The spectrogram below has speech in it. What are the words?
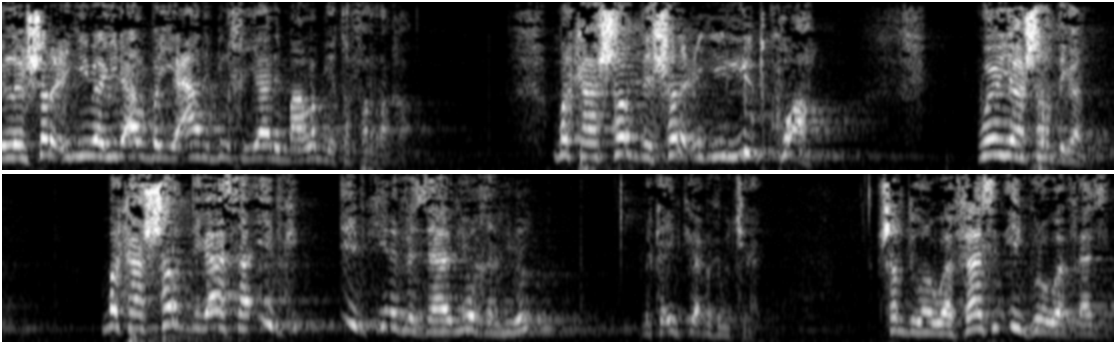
ilan sharcigii baa yidhi albayicaani bilkhiyaari maa lam yatafaraqa markaa shardi sharcigii lid ku ah weeyaan shardigani markaa shardigaasaa iibki iibkiina fasahaadiyo kharibay markaa iibkii waxba kama jiraan. Shardiguna waa faasid iibkuna waa faasid.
